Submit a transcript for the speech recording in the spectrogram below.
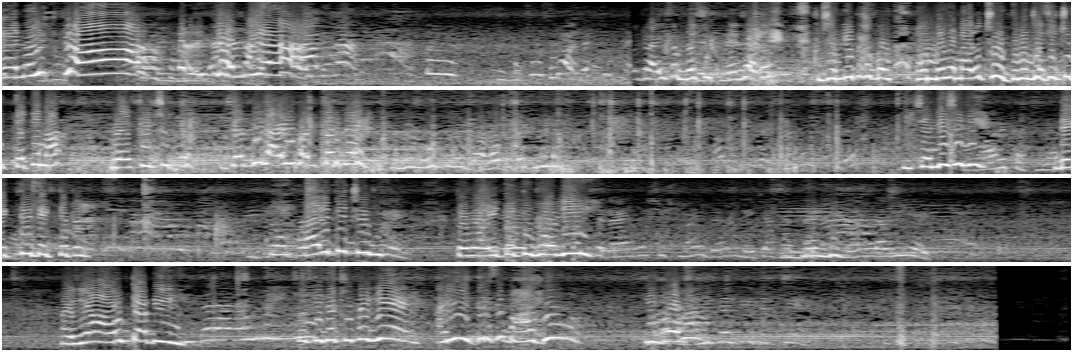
अनुष्का जल्दी आ गाइस हम लोग छुपने जा रहे जल्दी भागो हम लोग हमारे छोटे में जैसे छुपते थे ना. वैसे ही छुपते जल्दी लाइट बंद कर दे. चलिए चलिए देखते देखते पर अरे तू चुप तो वही तो तू बोली. भैया आउट अभी. तो किधर छुपेंगे अरे इधर से भागो. किधर?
